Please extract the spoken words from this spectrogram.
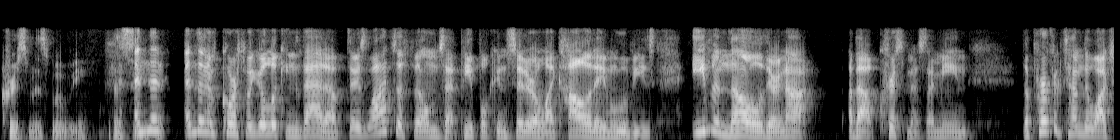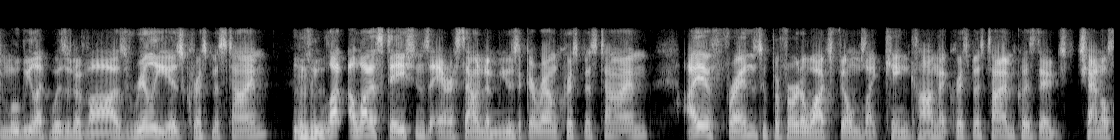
Christmas movie. And then, and then, of course, while you're looking that up, there's lots of films that people consider like holiday movies, even though they're not about Christmas. I mean, the perfect time to watch a movie like Wizard of Oz really is Christmas time. Mhm. A lot, a lot of stations air Sound of Music around Christmas time. I have friends who prefer to watch films like King Kong at Christmas time because their ch- channels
